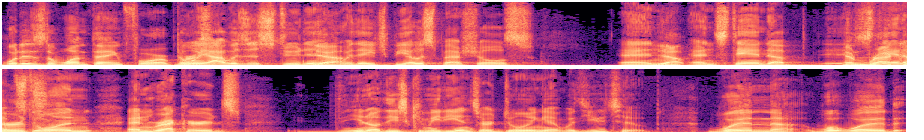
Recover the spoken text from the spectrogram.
what is the one thing for a the way I was a student Yeah. with HBO specials and Yep. and stand up And records. doing and records. You know, these comedians are doing it with YouTube. when uh, what would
